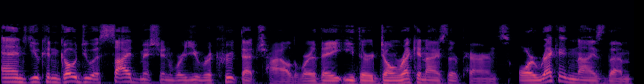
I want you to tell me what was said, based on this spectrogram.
and you can go do a side mission where you recruit that child, where they either don't recognize their parents or recognize them,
